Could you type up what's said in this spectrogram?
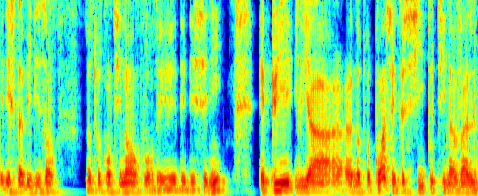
et déstabilisant notre continent pour des, décennies. Et puis, il y a un, autre point, c'est que si Poutine avale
